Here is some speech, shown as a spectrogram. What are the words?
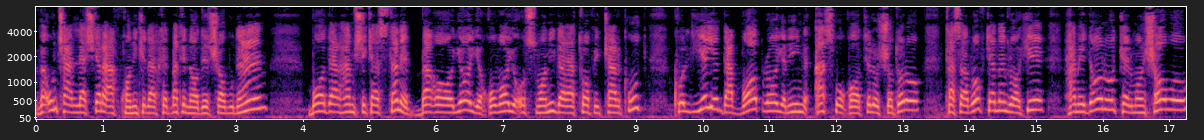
و اون چند لشکر افغانی که در خدمت نادرشاه بودن با در هم شکستن بقایای قوای عثمانی در اطراف کرکوک کلیه دواب را یعنی این اسب و قاتل و شطور رو تصرف کردن راهی همدان و کرمانشاه و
